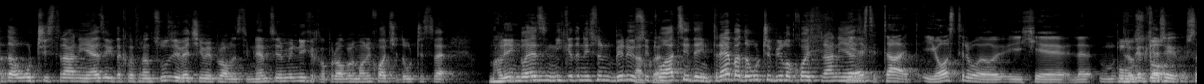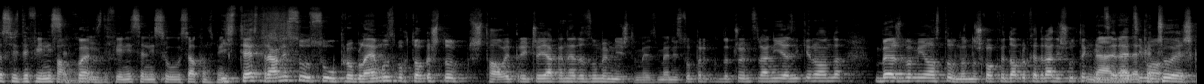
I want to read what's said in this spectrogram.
da uči strani jezik, dakle Francuzi već imaju problem s tim, Nemci nemaju nikakav problem, oni hoće da uče sve. Mali Englezi nikada nisu bili u Tako situaciji je. da im treba da uče bilo koji strani jezik. Jeste, ta, i ostrvo ih je, da, drugar kaže što su izdefinisani, izdefinisani su u svakom smislu. I s te strane su, su u problemu zbog toga što šta ovaj priča, ja ga ne razumem ništa, meni super da čujem strani jezik jer onda bežbam i ostalo. Znaš koliko je dobro kad radiš utakmice, da, da, da recimo, da, kad čuješ uh,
